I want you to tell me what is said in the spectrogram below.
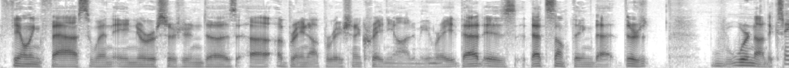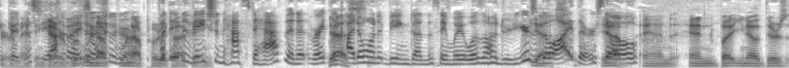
failing fast when a neurosurgeon does uh, a brain operation, a craniotomy, right? That is that's something that there's we're not experimenting goodness, yeah. there. Right, we're, sure, not, sure, we're not But innovation has to happen, right? Like Yes. I don't want it being done the same way it was 100 years ago either. So yeah. and and but you know there's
